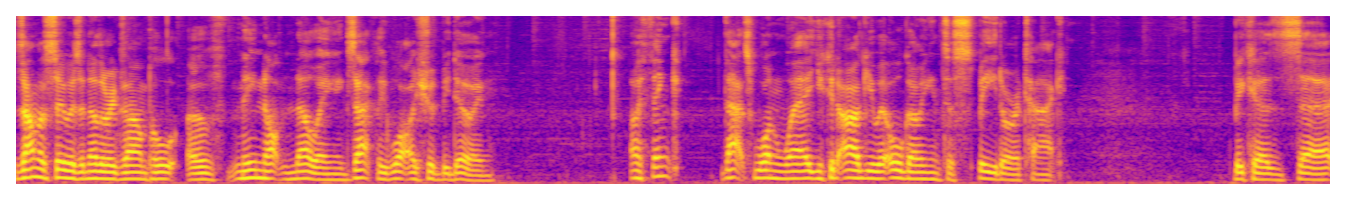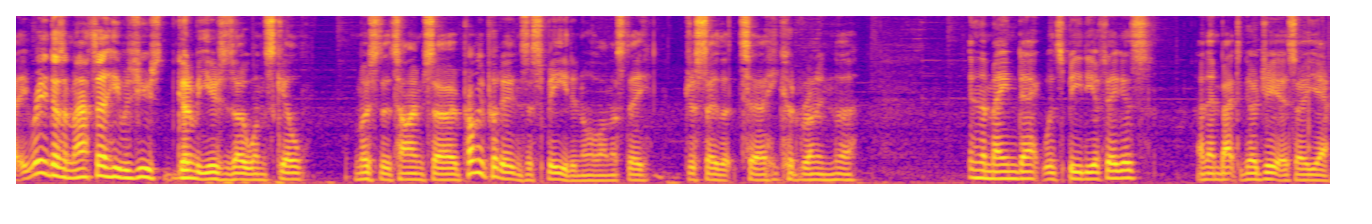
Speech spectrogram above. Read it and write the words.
Zamasu is another example of me not knowing exactly what I should be doing. I think that's one where you could argue it all going into speed or attack. Because uh, it really doesn't matter. He was used, going to be used as 01 skill most of the time, so probably put it into speed in all honesty, just so that uh, he could run in the in the main deck with speedier figures, and then back to Gogeta. So yeah,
